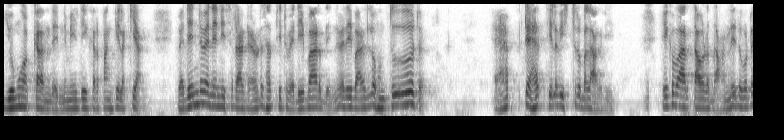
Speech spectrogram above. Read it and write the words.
යොමුවක් කරන් දෙන්නේ මේ දේ කරපන් කියලා කියන්නේ. වැඩෙන්න වැඩෙන්න ඉස්සරහට යනකොට සතියට වැඩේ බාර දෙන්න. වැඩේ බාර දීලා හුතුට ඇහැප්ට ඇහත් කියලා විස්තර බලාගෙන ඒක වார்த்தාවට දාන්න. එතකොට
